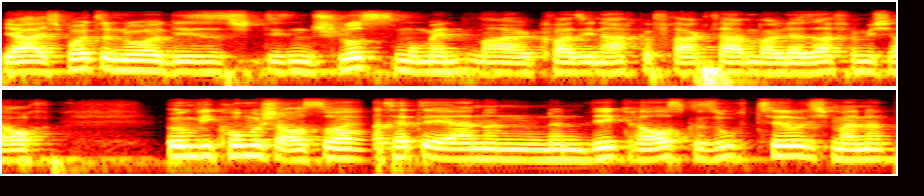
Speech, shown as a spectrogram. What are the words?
ja, ich wollte nur dieses, diesen Schlussmoment mal quasi nachgefragt haben, weil der sah für mich auch irgendwie komisch aus, so als hätte er einen, einen Weg rausgesucht, Till. Ich meine,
